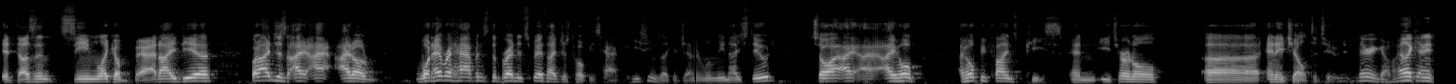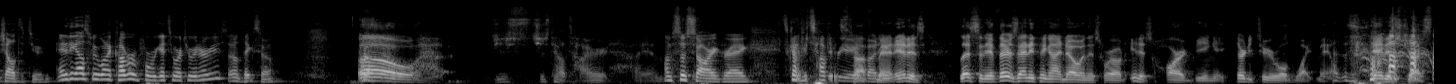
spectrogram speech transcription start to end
It doesn't seem like a bad idea, but I just I I, I don't. Whatever happens to Brendan Smith, I just hope he's happy. He seems like a genuinely nice dude. So I I, I hope I hope he finds peace and eternal uh, NHL altitude. There you go. I like NHL altitude. Anything else we want to cover before we get to our two interviews? I don't think so. Oh, just just how tired I am. I'm so sorry, Greg. It's gotta be tough it's for you, tough, buddy. man. It is. Listen, if there's anything I know in this world, it is hard being a 32 year old white male. It is just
